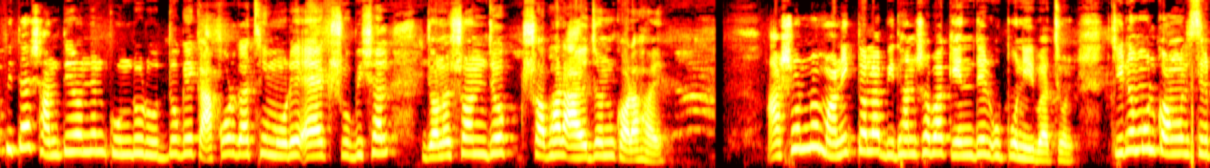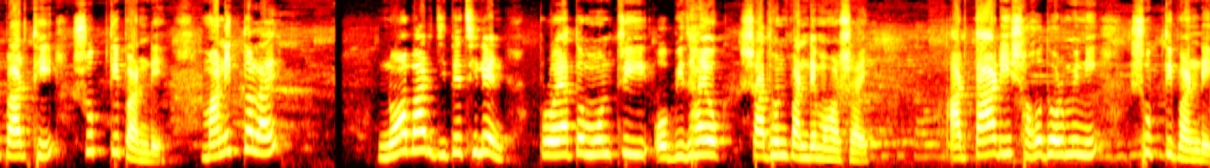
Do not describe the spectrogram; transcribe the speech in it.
পৌরপিতা শান্তিরঞ্জন কুণ্ডুর উদ্যোগে কাকরগাছি মোড়ে এক সুবিশাল জনসংযোগ সভার আয়োজন করা হয়। আসন্ন মানিকতলা বিধানসভা কেন্দ্রের উপনির্বাচন, তৃণমূল কংগ্রেসের প্রার্থী সুপ্তি পাণ্ডে। মানিকতলায় নবার জিতেছিলেন প্রয়াত মন্ত্রী ও বিধায়ক সাধন পাণ্ডে মহাশয় আর তারই সহধর্মিণী সুপ্তি পাণ্ডে,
